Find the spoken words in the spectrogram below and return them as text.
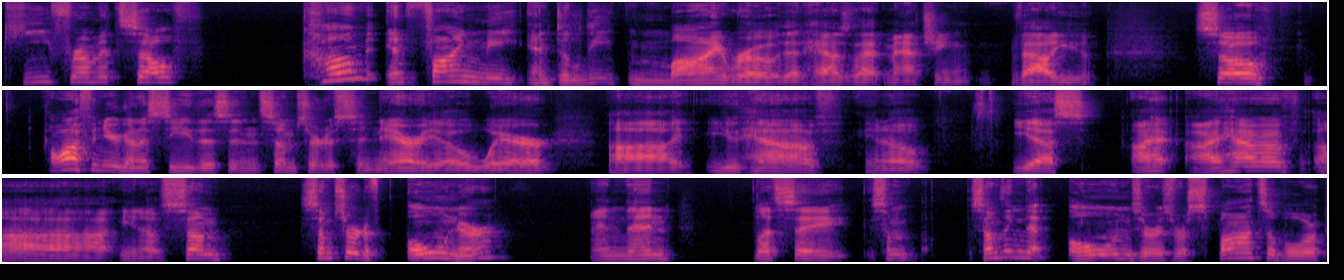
key from itself, come and find me and delete my row that has that matching value. So often you're going to see this in some sort of scenario where uh, you have, you know, yes, I, I have, uh, you know, some some sort of owner, and then let's say some something that owns or is responsible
